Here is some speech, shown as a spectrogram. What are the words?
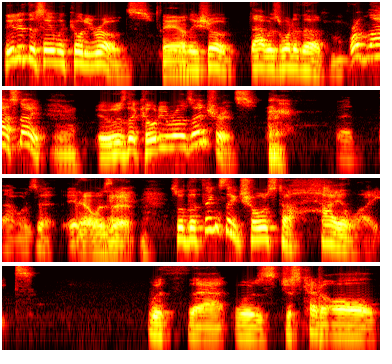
they did the same with Cody Rhodes. You Yeah. know, they showed that was one of the from last night. Yeah. It was the Cody Rhodes entrance, and that was it. It- That was it. So the things they chose to highlight with that was just kind of all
